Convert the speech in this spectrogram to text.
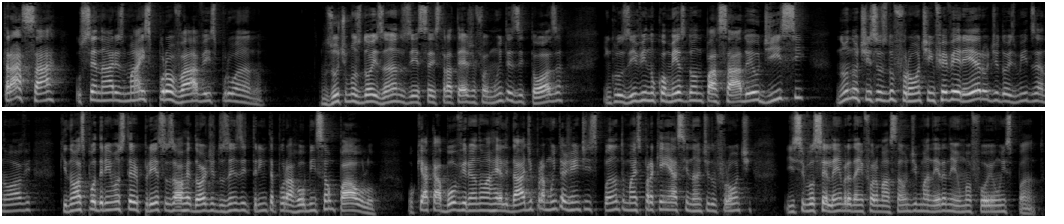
traçar os cenários mais prováveis para o ano. Nos últimos dois anos, essa estratégia foi muito exitosa. Inclusive, no começo do ano passado, eu disse no Notícias do Front, em fevereiro de 2019, que nós poderíamos ter preços ao redor de 230 por arroba em São Paulo o que acabou virando uma realidade para muita gente espanto, mas para quem é assinante do Front, e se você lembra da informação, de maneira nenhuma foi um espanto.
